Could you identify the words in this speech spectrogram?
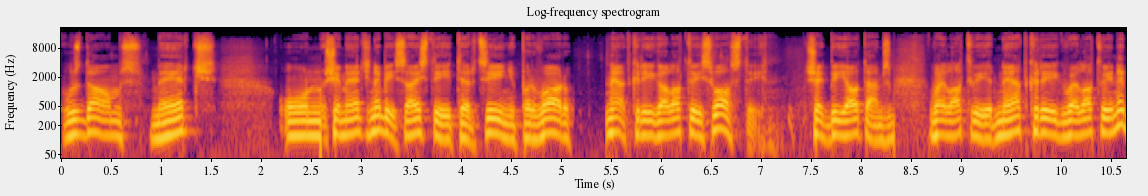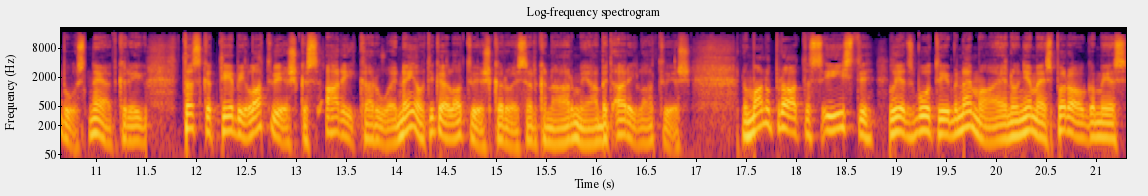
uzdevumus, mērķus, un šie mērķi nebija saistīti ar cīņu par varu neatkarīgā Latvijas valstī. Šeit bija jautājums, vai Latvija ir neatkarīga, vai Latvija nebūs neatkarīga. Tas, ka tie bija latvieši, kas arī karoja, ne jau tikai latvieši karoja sarkanā armijā, bet arī latvieši. Nu, manuprāt, tas īsti lietas būtība nemaina. Un, ja mēs paraugamies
